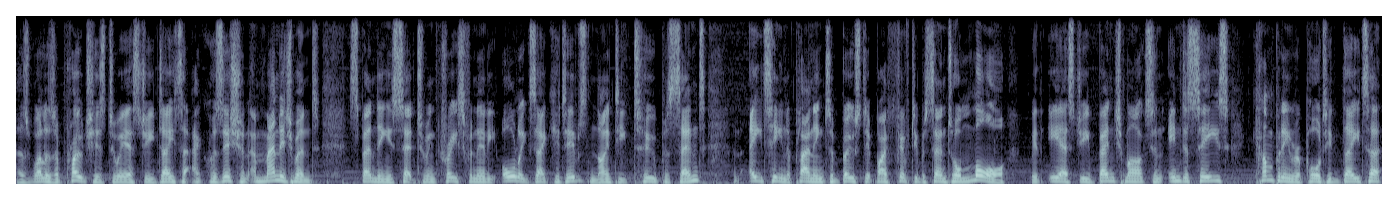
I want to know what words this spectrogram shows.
as well as approaches to ESG data acquisition and management. Spending is set to increase for nearly all executives, 92%, and 18 are planning to boost it by 50% or more, with ESG benchmarks benchmarks and indices, company reported data,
